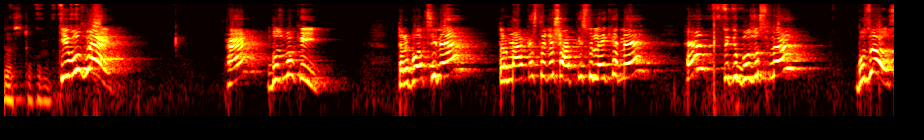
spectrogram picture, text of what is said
চেষ্টা করি। কি বুঝবে বুঝব কি? তোর বলছি না? তোর মার কাছ থেকে সব কিছু লেখে নে। হ্যাঁ? তুই কি বুঝুস না? বুঝোস?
